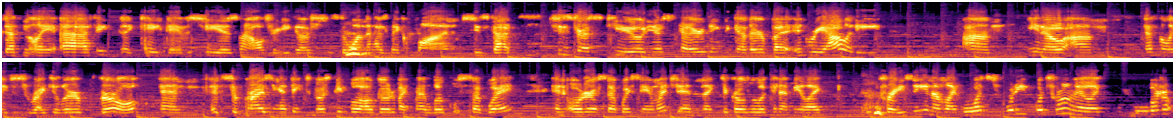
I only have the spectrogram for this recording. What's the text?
Definitely, uh, I think like Kate Davis, she is my alter ego. She's the one that has makeup on, and she's got she's dressed cute. You know, she's got everything together. But in reality, um, you know, um, definitely just a regular girl. And it's surprising, I think, to most people. I'll go to like my local Subway and order a Subway sandwich, and like the girls are looking at me like crazy, and I'm like, "What's what? Are you, what's wrong?" They're like, "Why don't,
